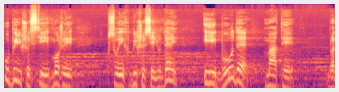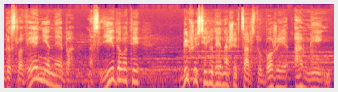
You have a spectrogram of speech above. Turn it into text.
у більшості, може, і в своїх більшості людей, і буде мати благословення неба, наслідувати більшості людей наших царство Божої. Амінь.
